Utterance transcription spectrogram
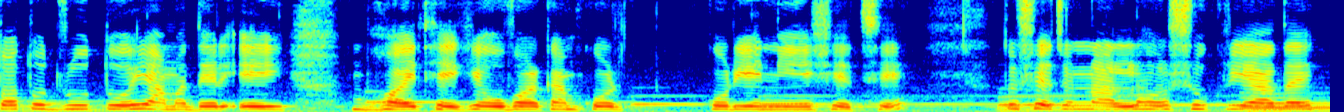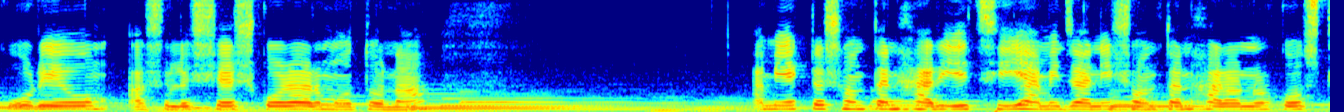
তত দ্রুতই আমাদের এই ভয় থেকে ওভারকাম করিয়ে নিয়ে এসেছে। তো সেজন্য আল্লাহর শুক্রিয়া আদায় করেও আসলে শেষ করার মতো না। আমি একটা সন্তান হারিয়েছি, আমি জানি সন্তান হারানোর কষ্ট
